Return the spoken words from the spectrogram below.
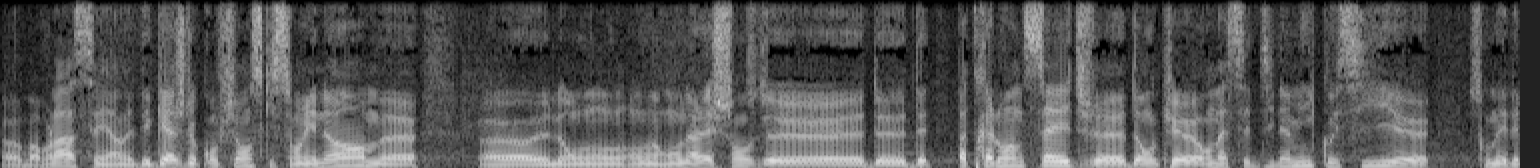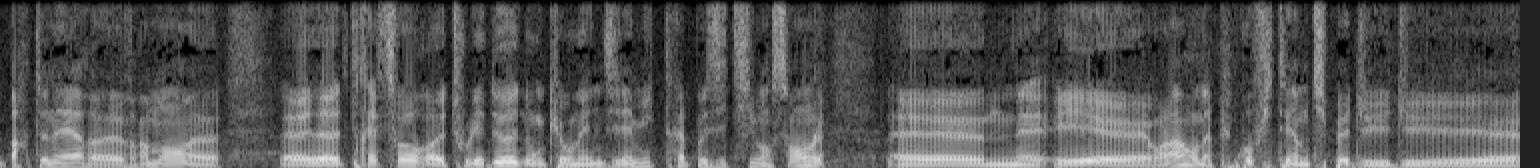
euh, bah voilà, c'est des gages de confiance qui sont énormes. Euh, on, on, a la chance de d'être pas très loin de Sage, donc euh, on a cette dynamique aussi, parce qu'on est des partenaires vraiment très forts tous les deux, donc on a une dynamique très positive ensemble. et voilà, on a pu profiter un petit peu du, du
